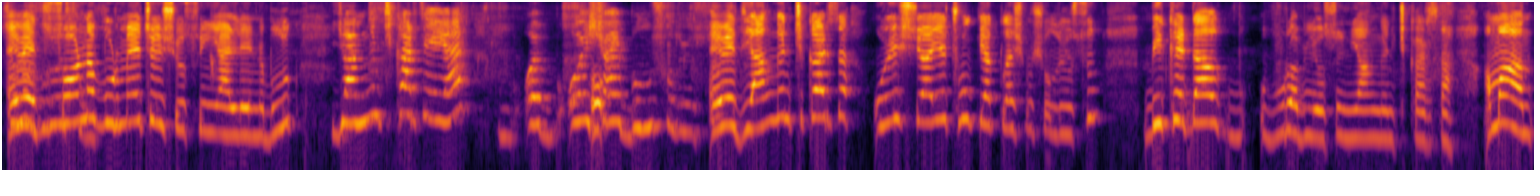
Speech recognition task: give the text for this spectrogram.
Sonra Evet, vuruyorsun. sonra vurmaya çalışıyorsun yerlerini bulup. Yangın çıkarsa eğer o, o eşyayı bulmuş oluyorsun. Evet, yangın çıkarsa o eşyaya çok yaklaşmış oluyorsun. Bir kere daha vu- vurabiliyorsun yangın çıkarsa. Ama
